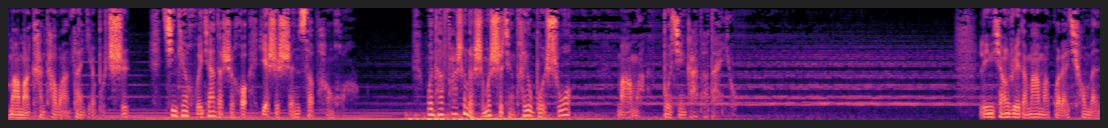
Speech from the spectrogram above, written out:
妈妈看他晚饭也不吃，今天回家的时候也是神色彷徨。问他发生了什么事情，他又不说，妈妈不禁感到担忧。林祥瑞的妈妈过来敲门，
